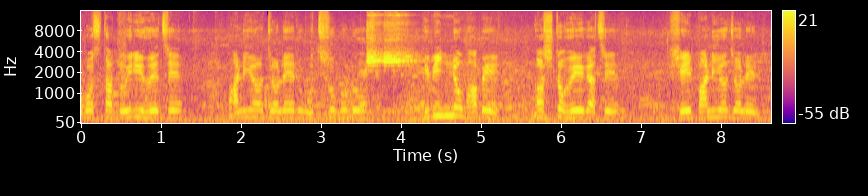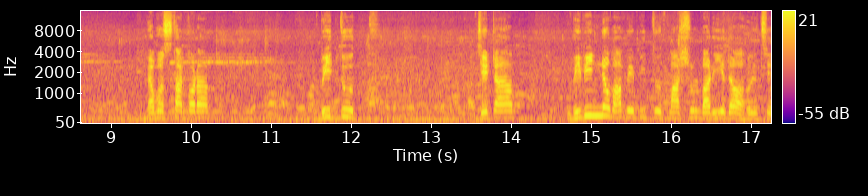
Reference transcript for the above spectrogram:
অবস্থা তৈরি হয়েছে, পানীয় জলের উৎসগুলো বিভিন্নভাবে নষ্ট হয়ে গেছে, সেই পানীয় জলের ব্যবস্থা করা, বিদ্যুৎ যেটা বিভিন্নভাবে বিদ্যুৎ মাসুল বাড়িয়ে দেওয়া হয়েছে,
